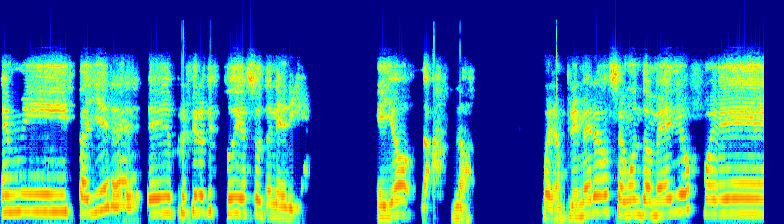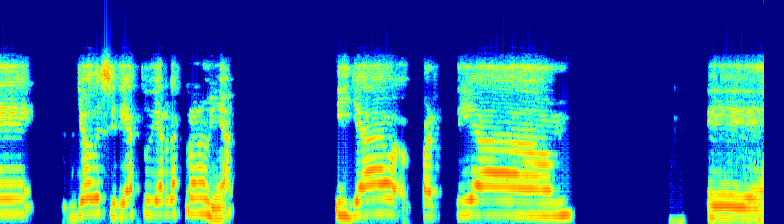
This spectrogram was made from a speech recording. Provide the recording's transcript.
en mis talleres, eh, prefiero que estudies hotelería. Y yo, no, no. Bueno, primero, segundo medio fue, yo decidí estudiar gastronomía y ya partía eh,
